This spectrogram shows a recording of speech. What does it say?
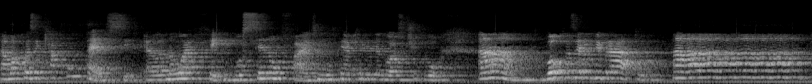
É uma coisa que acontece, ela não é feita, você não faz, não tem aquele negócio tipo, ah, vou fazer um vibrato, ah,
